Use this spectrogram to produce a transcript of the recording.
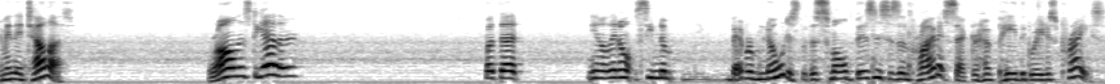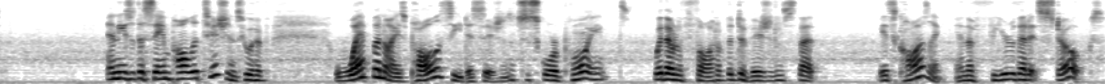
I mean, they tell us we're all in this together. But that, you know, they don't seem to ever notice that the small businesses and private sector have paid the greatest price. And these are the same politicians who have weaponized policy decisions to score points without a thought of the divisions that it's causing and the fear that it stokes.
